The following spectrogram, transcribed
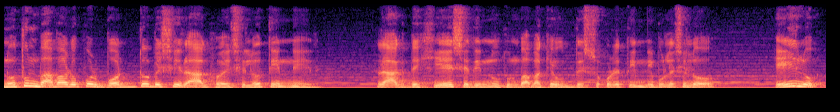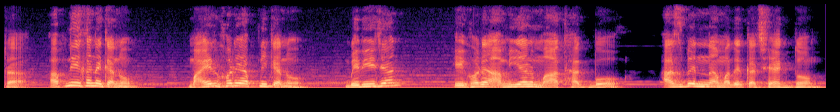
নতুন বাবার ওপর বড্ড বেশি রাগ হয়েছিল তিন্নির। রাগ দেখিয়ে সেদিন নতুন বাবাকে উদ্দেশ্য করে তিন্নি বলেছিল, এই লোকটা, আপনি এখানে কেন? মায়ের ঘরে আপনি কেন? বেরিয়ে যান। এ ঘরে আমি আর মা থাকব। আসবেন না আমাদের কাছে একদম।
